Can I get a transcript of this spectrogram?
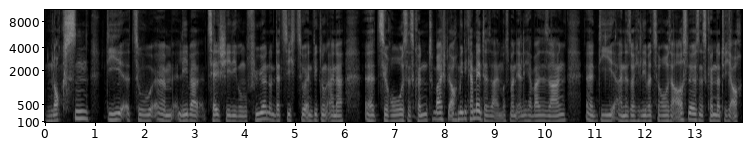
Noxen, die äh, zu ähm, Leberzellschädigungen führen und letztlich zur Entwicklung einer äh, Zirrhose. Es können zum Beispiel auch Medikamente sein, muss man ehrlicherweise sagen, äh, die eine solche Leberzirrhose auslösen. Es können natürlich auch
